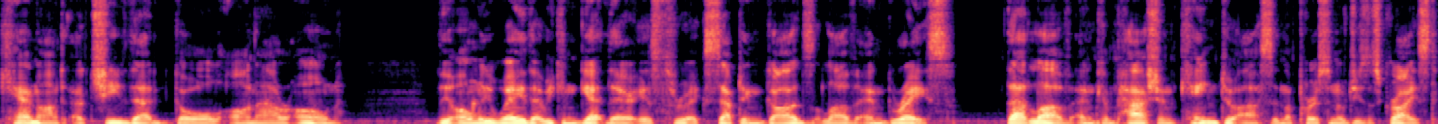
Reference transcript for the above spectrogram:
cannot achieve that goal on our own. The only way that we can get there is through accepting God's love and grace. That love and compassion came to us in the person of Jesus Christ.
